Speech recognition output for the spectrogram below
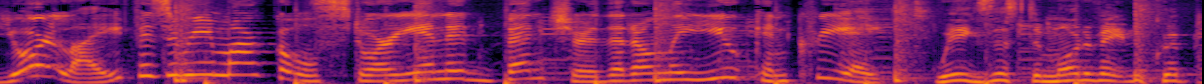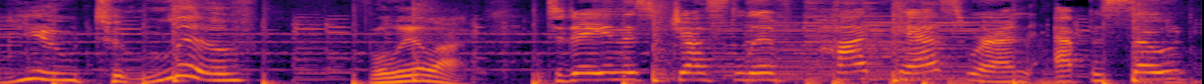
Your life is a remarkable story and adventure that only you can create. We exist to motivate and equip you to live fully alive. Today in this Just Live podcast, we're on episode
